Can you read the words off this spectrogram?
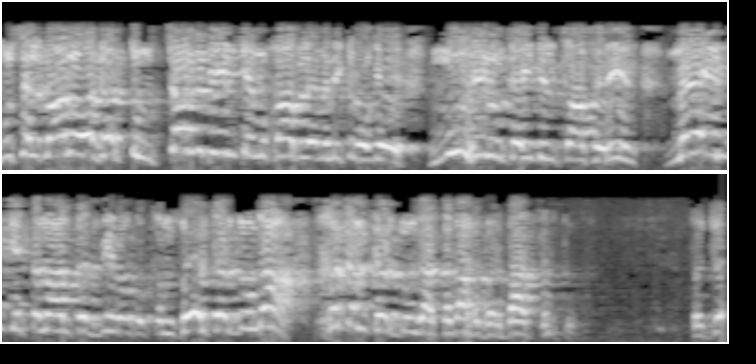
مسلمانوں، اگر تم چند بھی ان کے مقابلے میں نکلو گے، منہ ہی دل کافرین، میں ان کی تمام تصویروں کو کمزور کر دوں گا، ختم کر دوں گا، تباہ برباد کر دوں گا۔ تو جو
